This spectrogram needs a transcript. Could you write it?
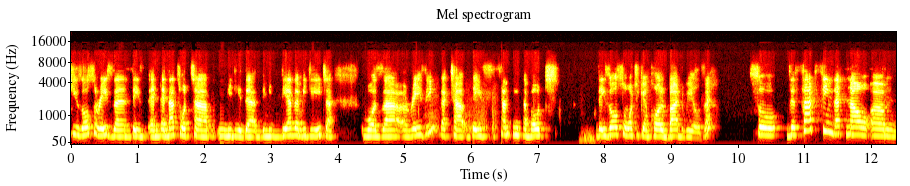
she's also raised that, there's, and, and that's what uh, media, the, the other mediator was uh, raising, that uh, there's something about, there's also what you can call bad wills. Eh? So the third thing that now um,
